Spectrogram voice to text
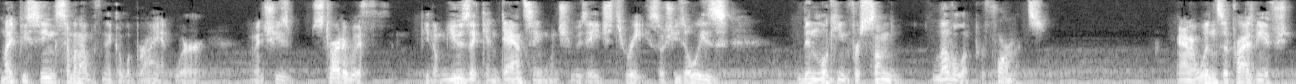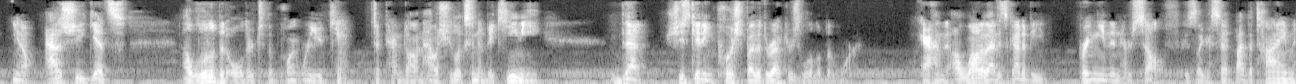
might be seeing some of that with Nicola Bryant, where I mean she's started with you know music and dancing when she was age three, so she's always been looking for some level of performance. And it wouldn't surprise me if you know as she gets a little bit older to the point where you can't depend on how she looks in a bikini, that she's getting pushed by the directors a little bit more. And a lot of that has got to be bringing it in herself. Because, like I said, by the time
